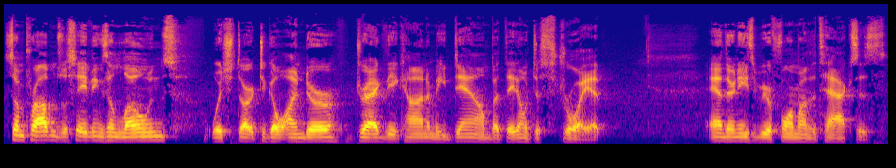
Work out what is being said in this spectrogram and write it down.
Some problems with savings and loans, which start to go under, drag the economy down, but they don't destroy it. And there needs to be reform on the taxes.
